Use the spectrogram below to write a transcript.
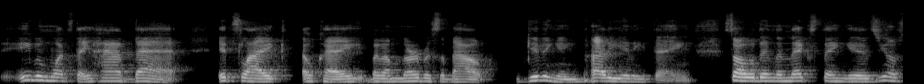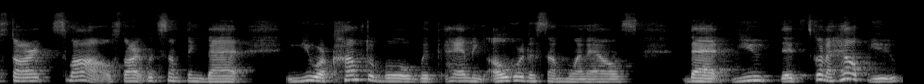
even once they have that it's like okay but i'm nervous about giving anybody anything. So then the next thing is, you know, start small, start with something that you are comfortable with handing over to someone else that you it's going to help you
